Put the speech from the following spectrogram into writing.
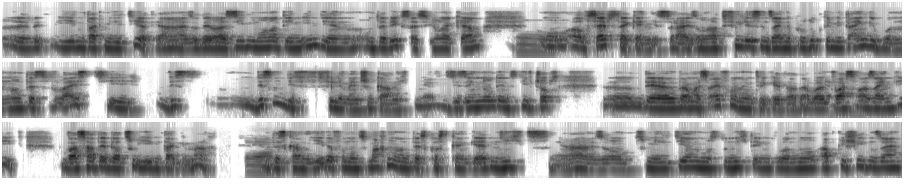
äh, jeden Tag meditiert. Ja? Also der war sieben Monate in Indien unterwegs als junger Kerl mhm. auf Selbsterkenntnisreise und hat vieles in seine Produkte mit eingebunden. Und das weiß die, wiss, wissen die viele Menschen gar nicht. Sie sehen nur den Steve Jobs, äh, der damals iPhone entwickelt hat. Aber ja. was war sein Weg? Was hat er dazu jeden Tag gemacht? Ja. Das kann jeder von uns machen und das kostet kein Geld, nichts. Ja, also zu meditieren musst du nicht irgendwo nur abgeschieden sein,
